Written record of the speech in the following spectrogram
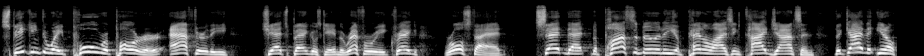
speaking to a pool reporter after the Jets Bengals game, the referee, Craig Wrolstad, said that the possibility of penalizing Ty Johnson, the guy that, you know,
